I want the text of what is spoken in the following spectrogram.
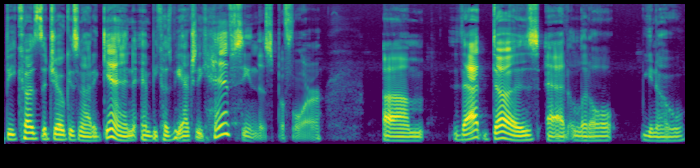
because the joke is not again, and because we actually have seen this before, um, that does add a little, you know,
